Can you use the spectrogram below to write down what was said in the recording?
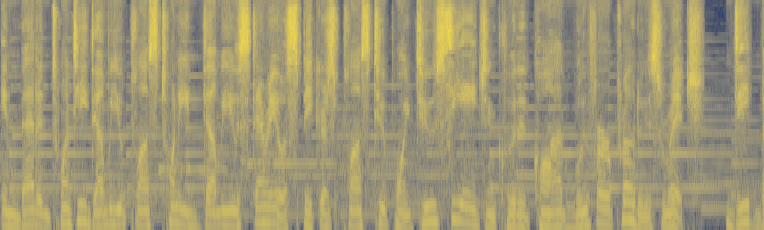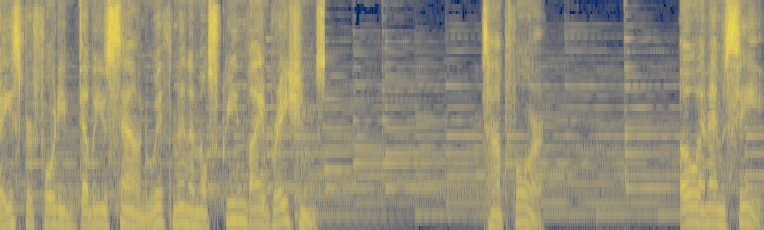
Embedded 20W plus 20W stereo speakers plus 2.2 CH included quad woofer produce rich, deep bass for 40W sound with minimal screen vibrations. Top 4 OMMC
